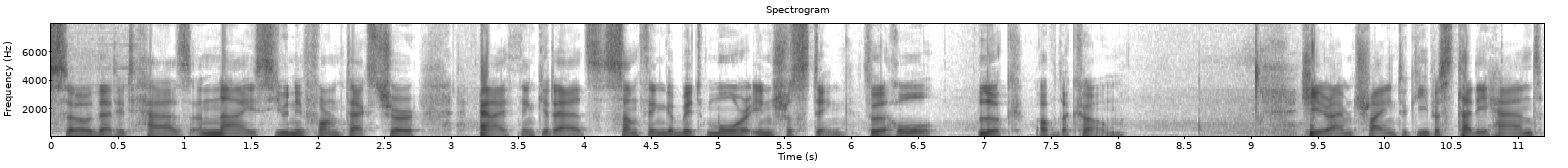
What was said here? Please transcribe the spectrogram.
so that it has a nice uniform texture and I think it adds something a bit more interesting to the whole look of the comb. Here I'm trying to keep a steady hand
